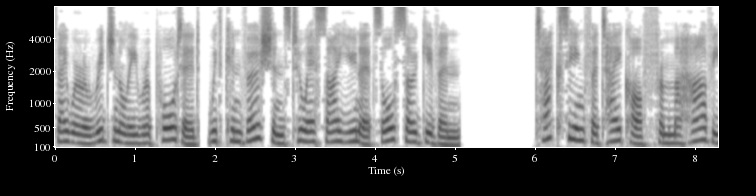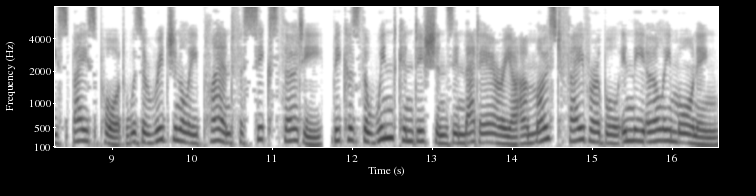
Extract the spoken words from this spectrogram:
they were originally reported, with conversions to SI units also given. Taxiing for takeoff from Mojave Spaceport was originally planned for 6.30, because the wind conditions in that area are most favorable in the early morning.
